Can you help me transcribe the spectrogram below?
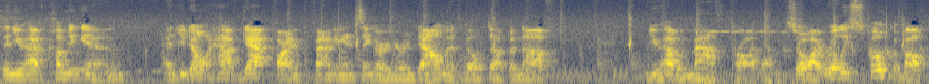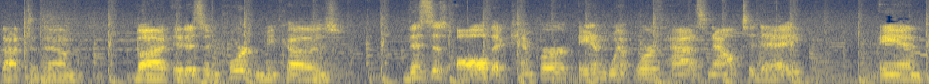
than you have coming in, and you don't have gap financing or your endowment built up enough, you have a math problem. So I really spoke about that to them, but it is important because this is all that Kemper and Wentworth has now today. And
